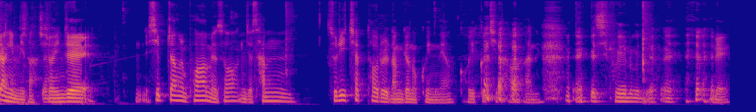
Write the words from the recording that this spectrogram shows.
10장입니다. 10장. 저 이제 10장을 포함해서 이제 3 3 챕터를 남겨 놓고 있네요. 거의 끝이 다 가네. 네, 끝이 보이는군요. 네. 네.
